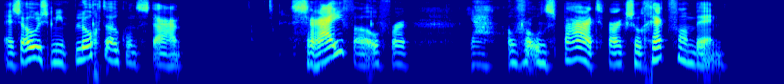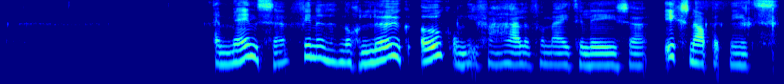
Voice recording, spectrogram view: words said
En zo is mijn blog ook ontstaan. Schrijven over, ja, over ons paard, waar ik zo gek van ben. En mensen vinden het nog leuk ook om die verhalen van mij te lezen. Ik snap het niet.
